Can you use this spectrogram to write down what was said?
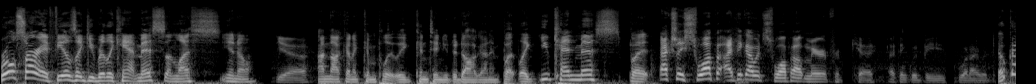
Role Star. It feels like you really can't miss unless you know. Yeah. I'm not going to completely continue to dog on him, but like you can miss. But Actually, swap. I think I would swap out Merritt for K. I think would be what I would. okay,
